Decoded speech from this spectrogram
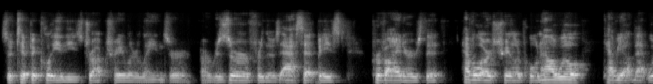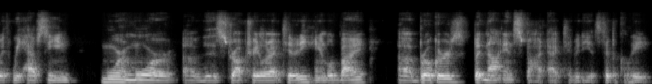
so typically these drop trailer lanes are are reserved for those asset based providers that have a large trailer pool. Now, I will caveat that with we have seen more and more of this drop trailer activity handled by uh, brokers, but not in spot activity. It's typically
